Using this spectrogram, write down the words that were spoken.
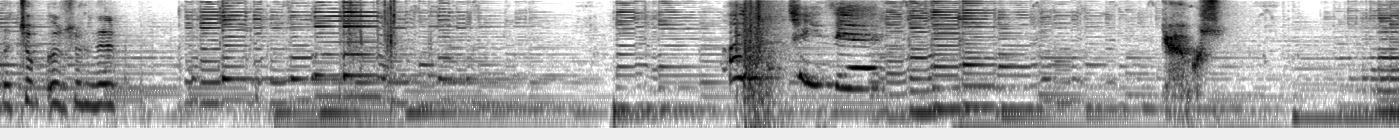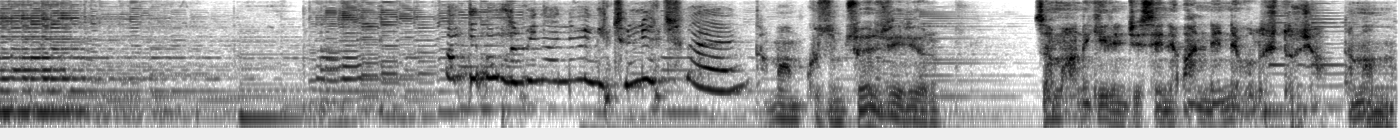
Ada çok özür dilerim. Kuzum. Amca ne olur beni anneme götür lütfen. Tamam kuzum söz veriyorum. Zamanı gelince seni annenle buluşturacağım. Tamam mı?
